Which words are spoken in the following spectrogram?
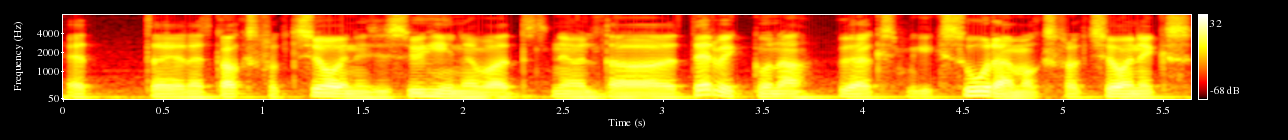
et need kaks fraktsiooni siis ühinevad nii-öelda tervikuna üheks mingiks suuremaks fraktsiooniks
